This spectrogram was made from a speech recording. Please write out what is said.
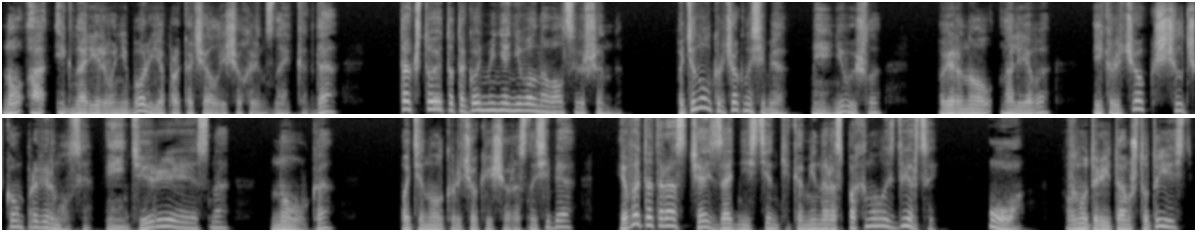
Ну а игнорирование боли я прокачал еще хрен знает когда, так что этот огонь меня не волновал совершенно. Потянул крючок на себя. Не, не вышло. Повернул налево, и крючок щелчком провернулся. Интересно. Ну-ка. Потянул крючок еще раз на себя, и в этот раз часть задней стенки камина распахнулась дверцей. О, внутри там что-то есть.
